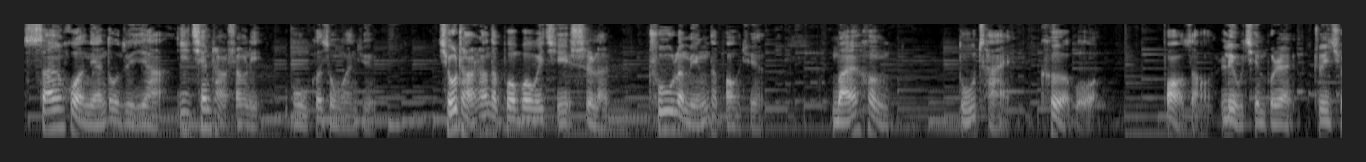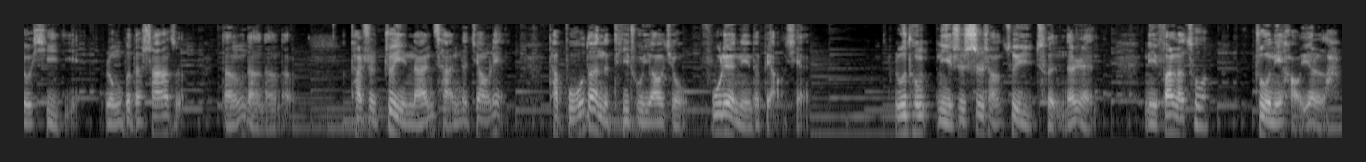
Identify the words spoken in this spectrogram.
三获年度最佳，一千场胜利，五个总冠军。球场上的波波维奇是了出了名的暴君，蛮横、独裁、刻薄、暴躁、六亲不认，追求细节。容不得沙子，等等等等，他是最难缠的教练，他不断的提出要求，忽略你的表现，如同你是世上最蠢的人，你犯了错，祝你好运啦。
